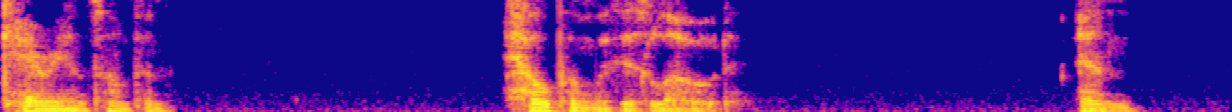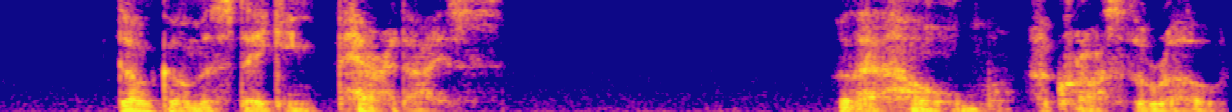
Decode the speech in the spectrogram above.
carrying something, help him with his load. And don't go mistaking paradise for that home across the road.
